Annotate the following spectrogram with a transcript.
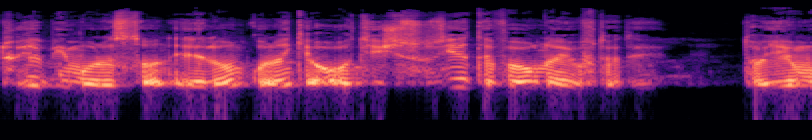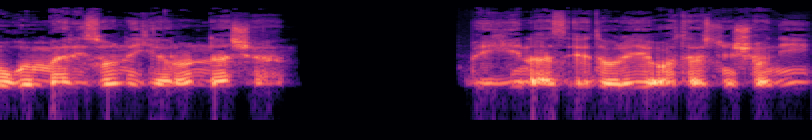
توی بیمارستان اعلام کنن که آتیش سوزی اتفاق نیفتاده. تا یه موقع مریضا نگران نشن. بگین از اداره آتش نشانی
